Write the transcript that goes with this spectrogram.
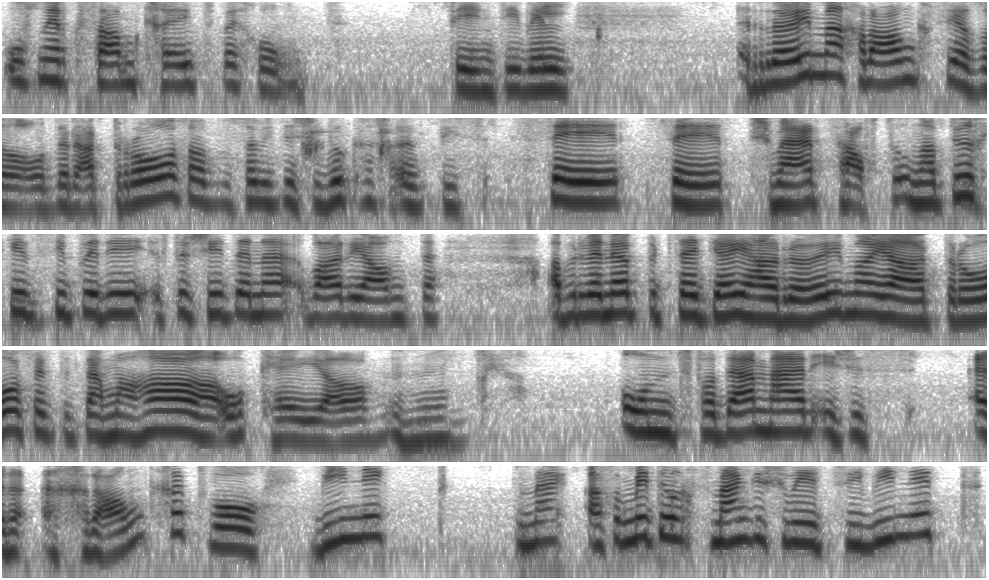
Aufmerksamkeit bekommt, finde ich. Weil Rheuma krank sind, also, oder Arthrose oder so, das ist wirklich etwas sehr, sehr Schmerzhaftes. Und natürlich gibt es die verschiedenen Varianten. Aber wenn jemand sagt, ja, ich habe Rheuma, ich habe Arthrose, dann denkt man, aha, okay, ja. Mhm. Und von dem her ist es eine Krankheit, die wie nicht, also mir denke, manchmal wird sie wie nicht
